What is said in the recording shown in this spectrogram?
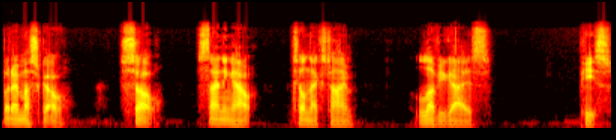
but I must go. So, signing out. Till next time. Love you guys. Peace.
